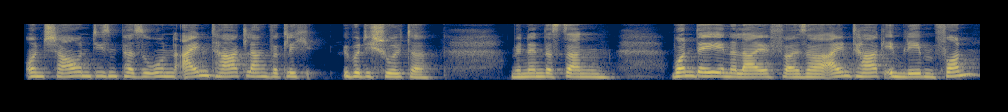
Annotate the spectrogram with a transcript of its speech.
und schauen diesen Personen einen Tag lang wirklich über die Schulter. Wir nennen das dann One Day in a Life, also ein Tag im Leben von.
